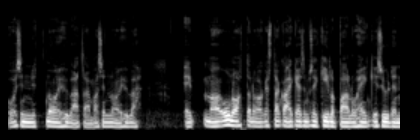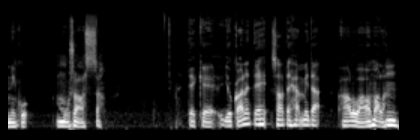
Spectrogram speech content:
olisin nyt noin hyvä tai mä olisin noin hyvä. Ei, mä oon unohtanut oikeastaan kaiken semmoisen kilpailuhenkisyyden niin kuin musassa – tekee, jokainen te, saa tehdä mitä haluaa omalla mm.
